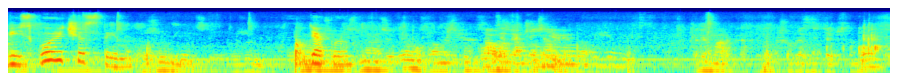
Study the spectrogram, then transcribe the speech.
військові частини. Розумію, розумію. Дякую. Ми на цю тему з вами спілкувалися. в Києві ремарка, щоб розняти обстановку.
